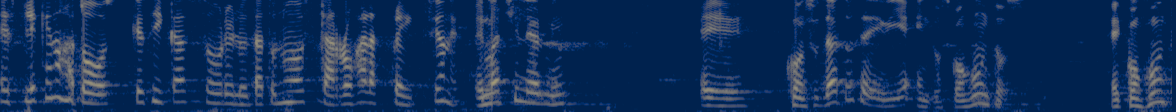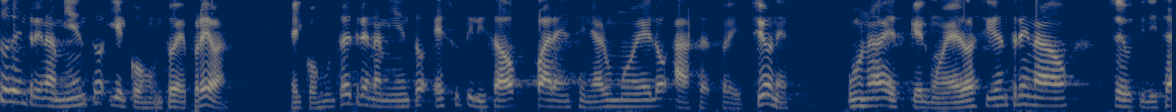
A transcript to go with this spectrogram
Explíquenos a todos qué significa sobre los datos nuevos que arroja las predicciones. El Machine Learning eh, con sus datos se divide en dos conjuntos, el conjunto de entrenamiento y el conjunto de prueba. El conjunto de entrenamiento es utilizado para enseñar un modelo a hacer predicciones. Una vez que el modelo ha sido entrenado, se utiliza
